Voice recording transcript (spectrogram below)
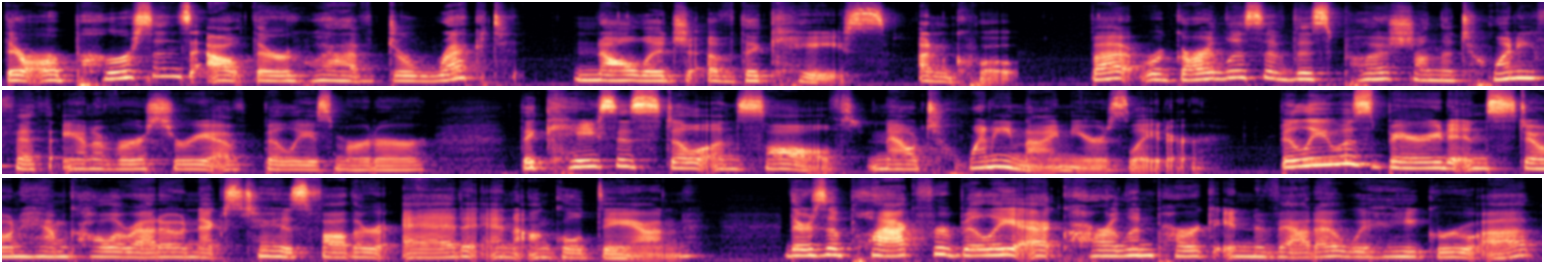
there are persons out there who have direct knowledge of the case, unquote. But regardless of this push on the 25th anniversary of Billy's murder, the case is still unsolved, now 29 years later. Billy was buried in Stoneham, Colorado, next to his father Ed and Uncle Dan. There's a plaque for Billy at Carlin Park in Nevada, where he grew up,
